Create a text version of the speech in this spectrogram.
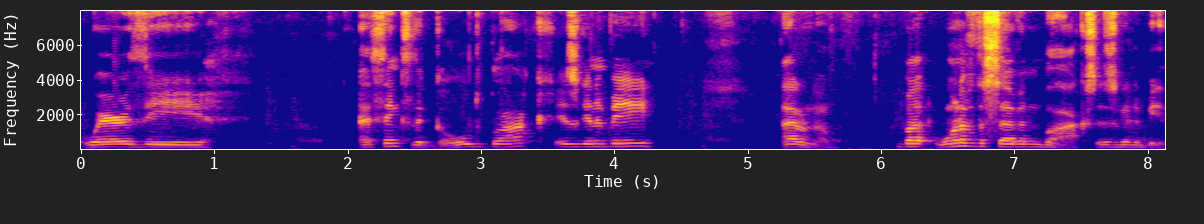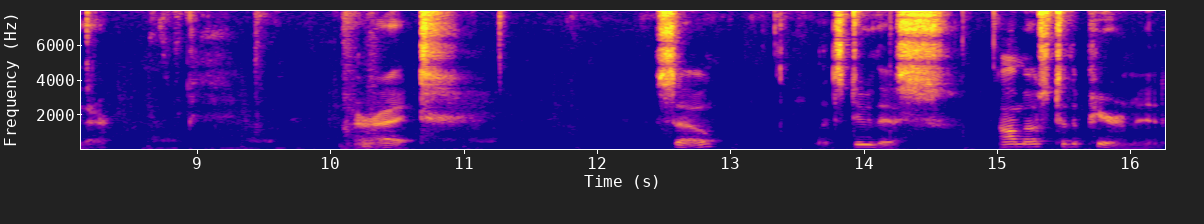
Where the... I think the gold block is going to be. I don't know. But one of the seven blocks is going to be there. Alright. So, Let's do this. Almost to the pyramid.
